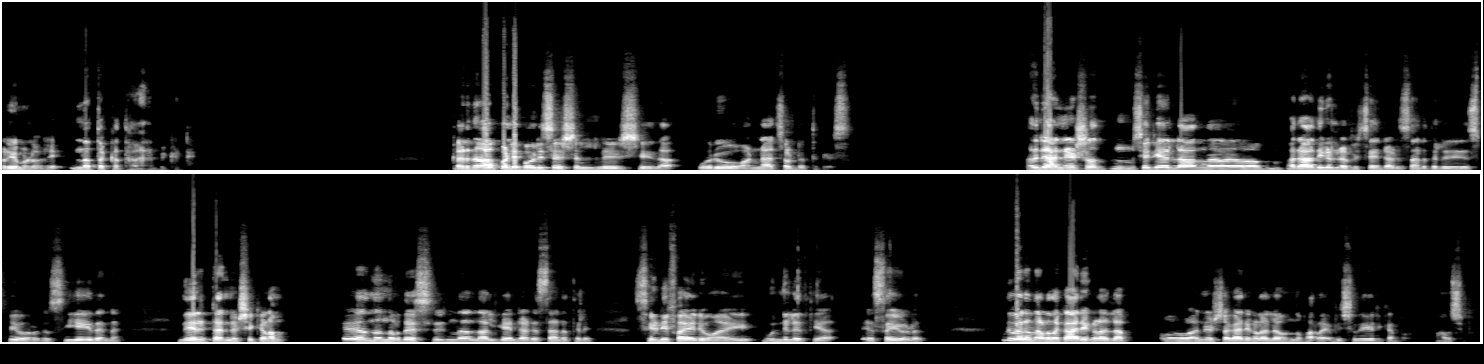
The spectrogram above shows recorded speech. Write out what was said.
പ്രിയമുള്ളവരെ ഇന്നത്തെ കഥ ആരംഭിക്കട്ടെ. കരുനാഗപ്പള്ളി പോലീസ് സ്റ്റേഷനിൽ രജിസ്റ്റർ ചെയ്ത ഒരു അൺനാച്ചുറൽ ഡെത്ത് കേസ് അതിന്റെ അന്വേഷണം ശരിയല്ല എന്ന് പരാതികളുടെ ലഭിച്ചതിന്റെ അടിസ്ഥാനത്തിൽ എസ് പി പറഞ്ഞു സി ഐ തന്നെ നേരിട്ട് അന്വേഷിക്കണം എന്ന് നിർദ്ദേശം നൽകിയതിന്റെ അടിസ്ഥാനത്തിൽ സി ഡി ഫയലുമായി മുന്നിലെത്തിയ എസ് ഐയോട് ഇതുവരെ നടന്ന കാര്യങ്ങളെല്ലാം അന്വേഷിച്ച കാര്യങ്ങളെല്ലാം ഒന്ന് പറ വിശദീകരിക്കാൻ ആവശ്യപ്പെട്ടു.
